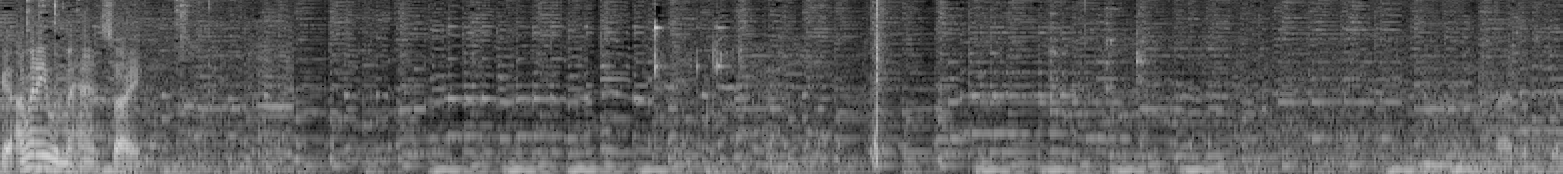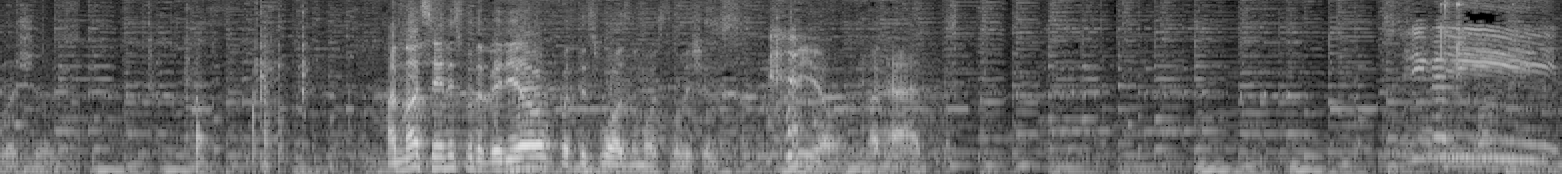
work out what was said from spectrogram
Okay, I'm gonna eat with my hands, sorry. Mmm, that looks delicious. I'm not saying this for the video, but this was the most delicious meal I've had. Rivali!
